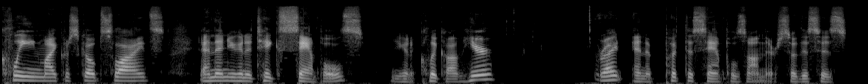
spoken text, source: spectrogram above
clean microscope slides, and then you're going to take samples. You're going to click on here, right, and put the samples on there. So this is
